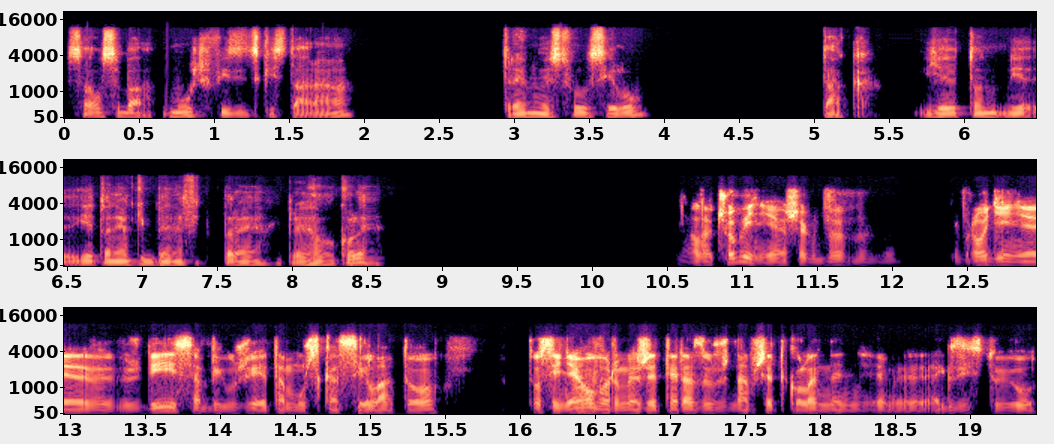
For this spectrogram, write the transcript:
sa o seba muž fyzicky stará, trénuje svoju silu, tak je to, je, je to nejaký benefit pre, pre jeho okolie? Ale čo by nie? Však v, v rodine vždy sa využije tá mužská sila. To, to si nehovoríme, že teraz už na všetko len existujú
